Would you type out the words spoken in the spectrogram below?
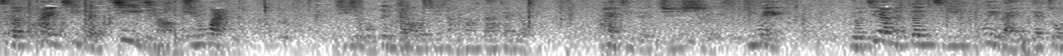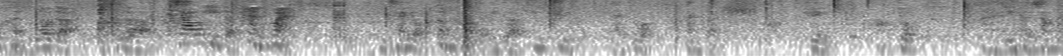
这个会计的技巧之外。其实我更重要，我只想让大家有会计的知识，因为有这样的根基，未来你在做很多的这个交易的判断，你才有更好的一个依据来做判断。所以，好就哎，林肯上班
